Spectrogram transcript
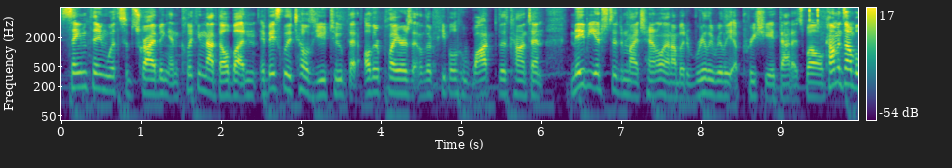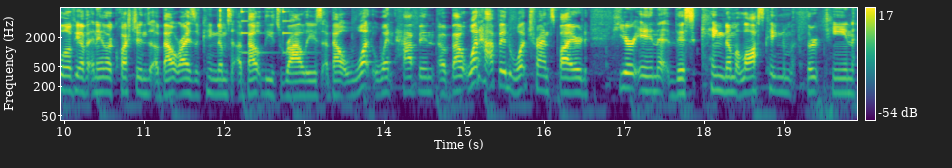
Same thing with subscribing and clicking that bell button. It basically tells YouTube that other players and other people who watch the content may be interested in my channel and I would really really appreciate that as well. Comment down below if you have any other questions about rise of kingdoms about these rallies about what went happen about what happened what transpired here in this kingdom lost kingdom 13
